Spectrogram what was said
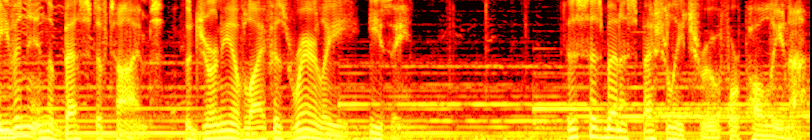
Even in the best of times, the journey of life is rarely easy. This has been especially true for Paulina,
